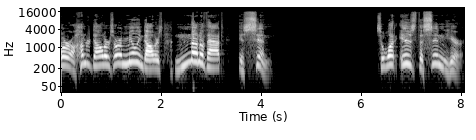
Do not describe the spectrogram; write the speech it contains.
or $100 or a million dollars. None of that is sin. So, what is the sin here?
